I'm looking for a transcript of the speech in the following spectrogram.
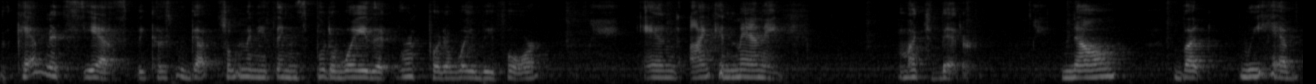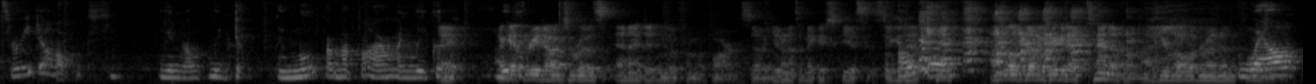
with cabinets, yes, because we got so many things put away that weren't put away before. And I can manage much better now, but we have three dogs. You know, we, took- we moved from a farm and we couldn't. Hey, I got three dogs, Rose, and I didn't move from a farm, so you don't have to make excuses. You could have Okay. ten. I love dogs. You could have ten of them. I'd be rolling around in the floor. Well,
